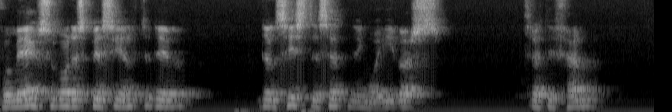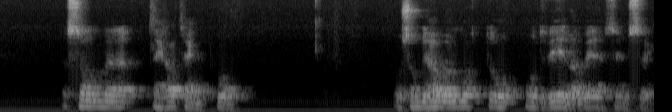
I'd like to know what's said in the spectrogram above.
For meg så var det spesielt det, den siste setninga i vers 35 som eh, jeg har tenkt på, og som det har vært godt å, å dvele ved, syns jeg.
